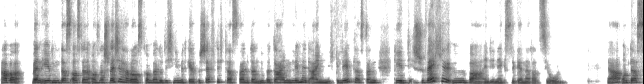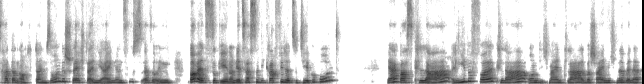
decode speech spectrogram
Aber wenn eben das aus, der, aus einer Schwäche herauskommt, weil du dich nie mit Geld beschäftigt hast, weil du dann über dein Limit eigentlich gelebt hast, dann geht die Schwäche über in die nächste Generation. Ja, und das hat dann auch deinen Sohn geschwächt, da in die eigenen Fuß, also in vorwärts zu gehen. Und jetzt hast du die Kraft wieder zu dir geholt ja, war es klar, liebevoll, klar. Und ich meine, klar, wahrscheinlich, ne, wenn er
